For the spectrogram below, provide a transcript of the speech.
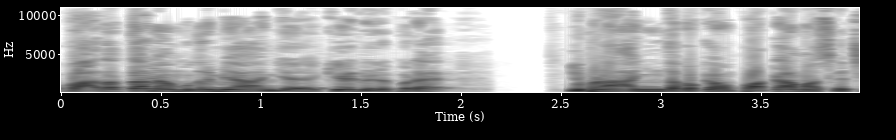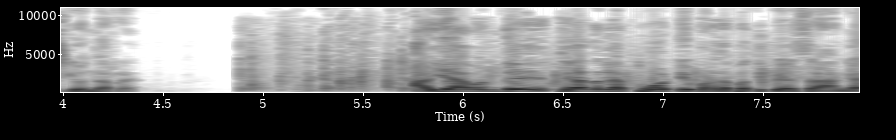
அப்போ அதைத்தான் நான் முதன்மையாக அங்கே கேள்வி எழுப்புறேன். இப்போ நான் இந்த பக்கம் பக்காமாஸ் கட்சிக்கு வந்துடுறேன். ஐயா வந்து தேர்தலில் போட்டி படத்தை பற்றி பேசுகிறாங்க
